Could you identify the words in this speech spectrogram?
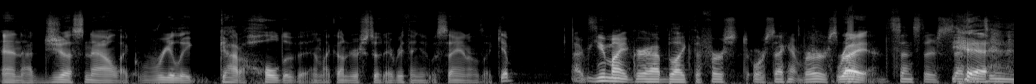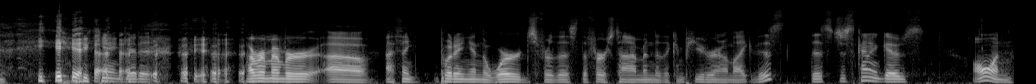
And I just now like really got a hold of it and like understood everything it was saying. I was like, "Yep, uh, you might grab like the first or second verse, but Right. Since there's seventeen, Yeah. you can't get it. yeah. I remember, uh, I think putting in the words for this the first time into the computer, and I'm like, this this just kind of goes on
